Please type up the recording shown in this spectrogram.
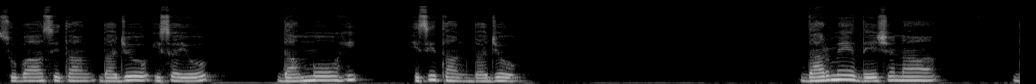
සුභාසිතං දජෝ ඉසයෝ ධම්මෝහි ඉසිතං දජෝ ධර්මයේ දේශනාද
